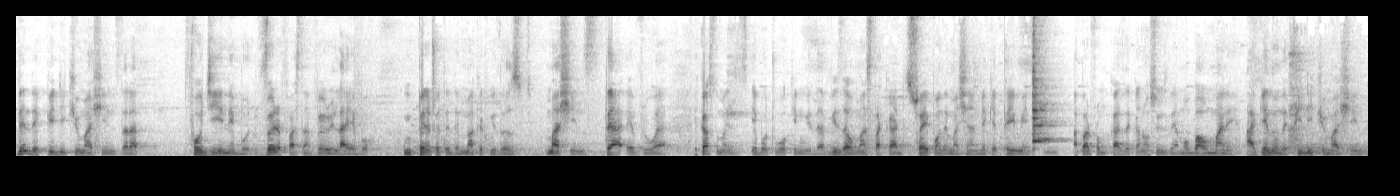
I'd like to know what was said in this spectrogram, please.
Then the PDQ machines that are 4G enabled, very fast and very reliable. We penetrated the market with those machines. They are everywhere. A customer is able to walk in with their Visa or MasterCard, swipe on the machine and make a payment. Mm. Apart from cards, they can also use their mobile money, again on the PDQ machine.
